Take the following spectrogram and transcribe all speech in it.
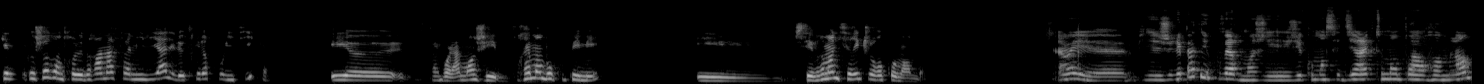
quelque chose entre le drama familial et le thriller politique. Et euh, enfin voilà, moi j'ai vraiment beaucoup aimé. Et c'est vraiment une série que je recommande. Ah oui, euh, puis je ne l'ai pas découvert. Moi, j'ai j'ai commencé directement par Homeland.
